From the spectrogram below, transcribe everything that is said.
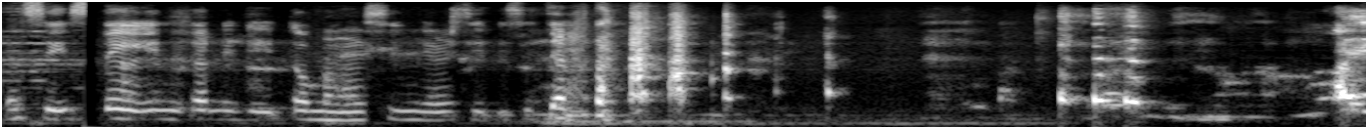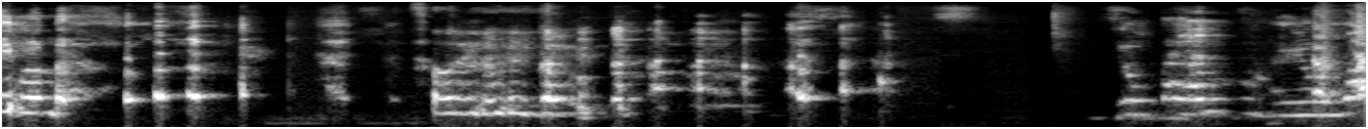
Kasi stay in kami dito, mga senior citizen. Ay, iba ba? Sorry naman tayo. Yung kalan ko ngayon na.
